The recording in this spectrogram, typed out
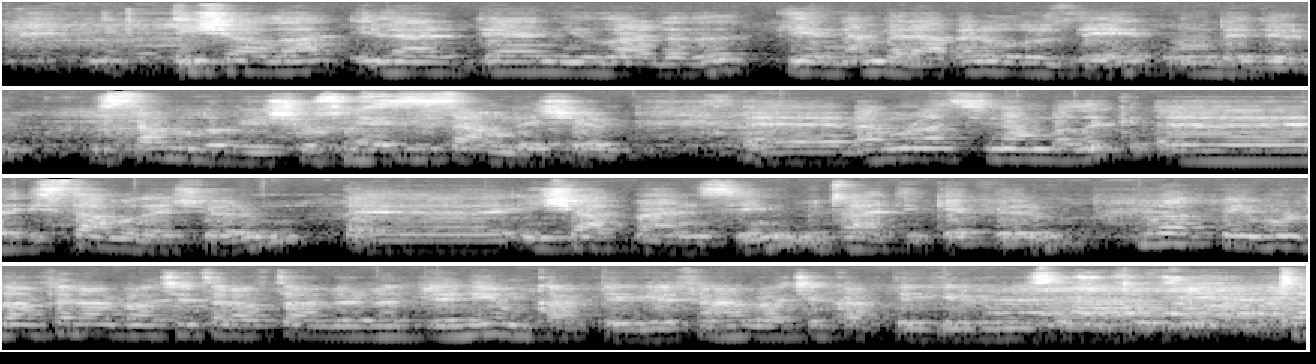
İnşallah ilerleyen yıllarda da yeniden beraber oluruz diye umut ediyorum. İstanbul'da mı yaşıyorsunuz? Evet? İstanbul'da yaşıyorum. E, ben Murat Sinan Balık, e, İstanbul'da yaşıyorum. E, inşaat mühendisiyim, müteahhitlik yapıyorum. Murat Bey buradan Fenerbahçe taraftarlarına Premium kartla ilgili, Fenerbahçe kartla ilgili bir olsun.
